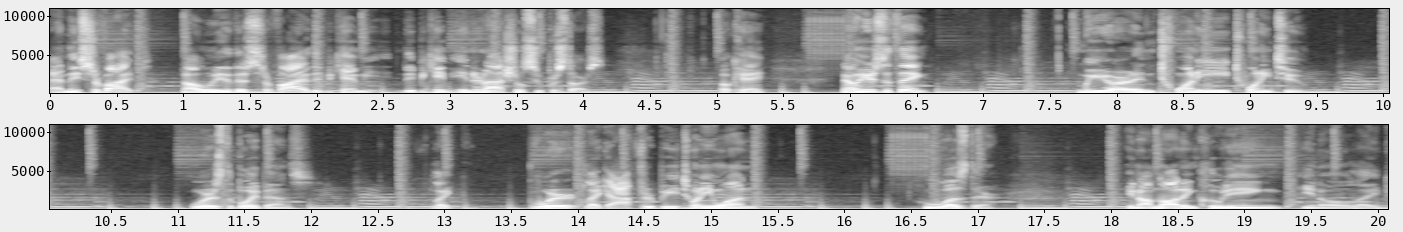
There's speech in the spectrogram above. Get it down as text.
and they survived. Not only did they survive, they became they became international superstars. Okay? Now here's the thing. We are in 2022. Where's the boy bands? Like where like after B21 who was there? You know, I'm not including, you know, like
